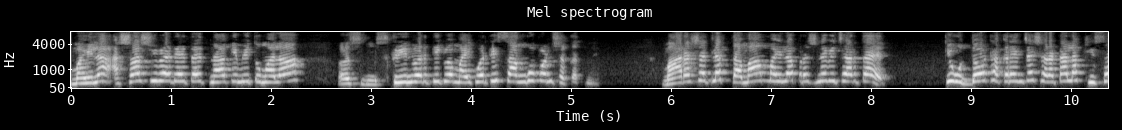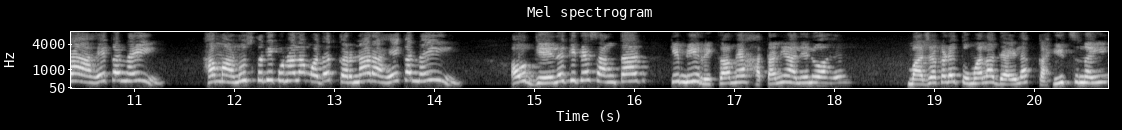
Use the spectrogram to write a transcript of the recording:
महिला अशा शिव्या देत आहेत ना की मी तुम्हाला स्क्रीनवरती किंवा माईकवरती सांगू पण शकत नाही. महाराष्ट्रातल्या तमाम महिला प्रश्न विचारतायत की उद्धव ठाकरेंच्या शर्टाला खिसा आहे का नाही? हा माणूस कधी कुणाला मदत करणार आहे का नाही? अहो गेलं की ते सांगतात की मी रिकाम्या हाताने आलेलो आहे. माझ्याकडे तुम्हाला द्यायला काहीच नाही.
